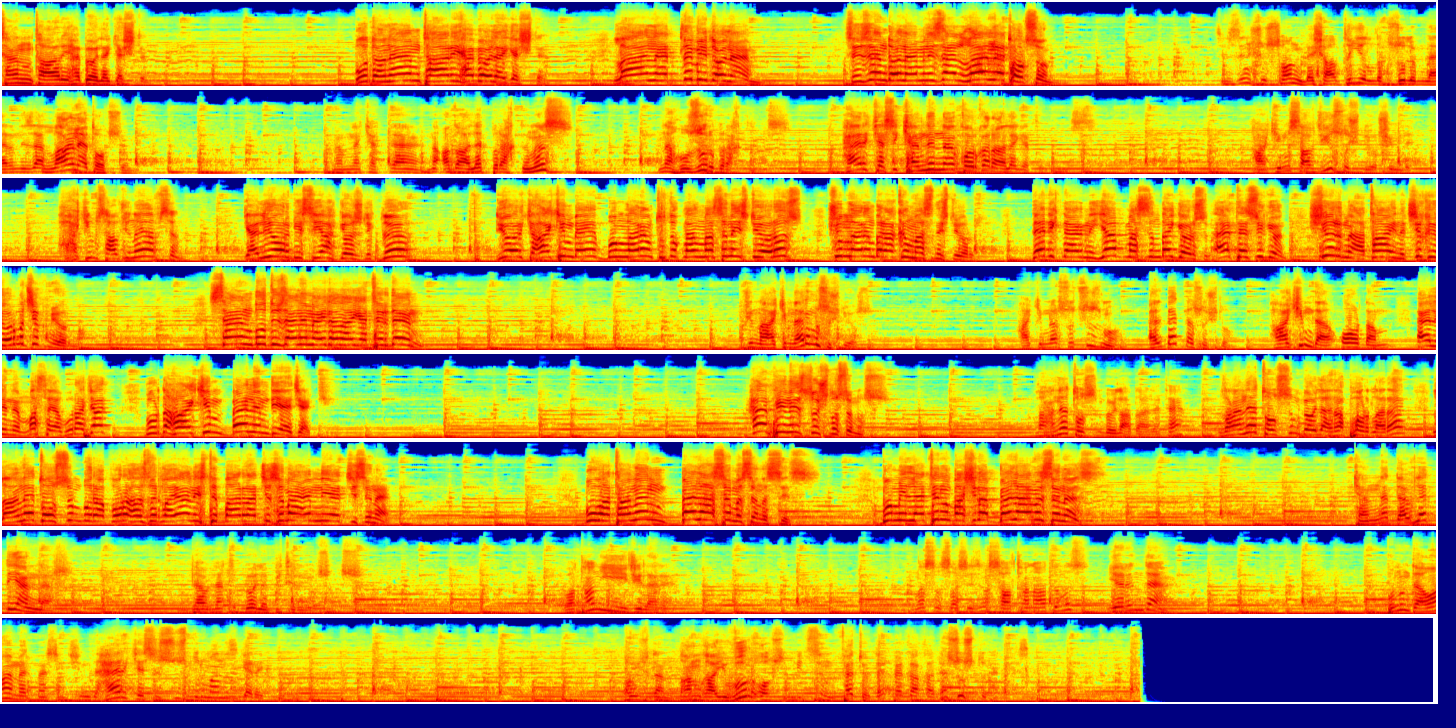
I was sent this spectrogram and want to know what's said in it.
Sen tarihe böyle geçtin. Bu dönem tarihe böyle geçti. Lanetli bir dönem. Sizin döneminize lanet olsun. Sizin şu son 5-6 yıllık zulümlerinize lanet olsun. Memlekette ne adalet bıraktınız, ne huzur bıraktınız. Herkesi kendinden korkar hale getirdiniz. Hakimi savcıyı suçluyor şimdi. Hakim savcı ne yapsın? Geliyor bir siyah gözlüklü, diyor ki hakim bey bunların tutuklanmasını istiyoruz, şunların bırakılmasını istiyoruz. Dediklerini yapmasın da görsün. Ertesi gün şırna tayini çıkıyor mu çıkmıyor mu? Sen bu düzeni meydana getirdin. Şimdi hakimleri mi suçluyorsun? Hakimler suçsuz mu? Elbette suçlu. Hakim de oradan elini masaya vuracak. Burada hakim benim diyecek. Hepiniz suçlusunuz. Lanet olsun böyle adalete. Lanet olsun böyle raporlara. Lanet olsun bu raporu hazırlayan istihbaratçısına, emniyetçisine. Bu vatanın belası mısınız siz? Bu milletin başına bela mısınız? Kendine devlet diyenler devleti böyle bitiriyorsunuz. Vatan yiyicileri nasılsa sizin saltanatınız yerinde. Bunun devam etmesi için de herkesi susturmanız gerekiyor. O yüzden damgayı vur olsun bitsin FETÖ'de PKK'da sustur herkesi.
